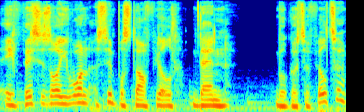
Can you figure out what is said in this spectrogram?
if this is all you want, a simple star field, then we'll go to filter,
